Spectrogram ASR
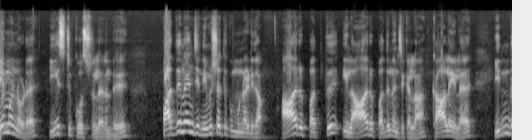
ஏமனோட ஈஸ்ட் கோஸ்ட்லேருந்து பதினஞ்சு நிமிஷத்துக்கு முன்னாடி தான் ஆறு பத்து இல்லை ஆறு பதினஞ்சுக்கெல்லாம் காலையில் இந்த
